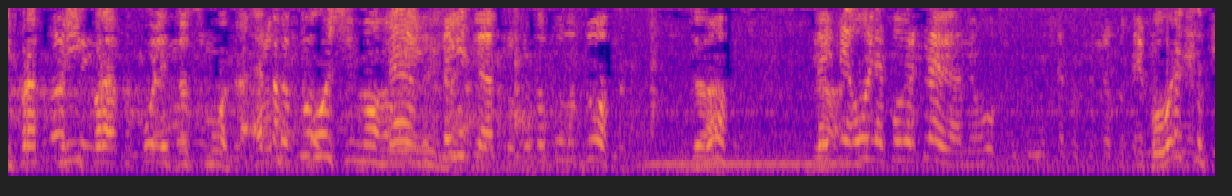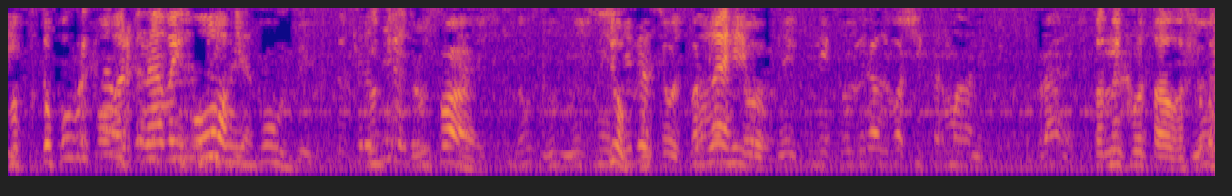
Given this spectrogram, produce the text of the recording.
и про- при протоколе досмотра. Это Протокол. очень много Це времени. ви самі займет. сказали про протоколу догляду. Да. Догляд. Це Да. йде огляд поверхневий, а не обшук. Не все потрібно. Поверхне, то поверхневий це Поверхневий не огляд. буде. Це Ну, середина. Руслан, Ну, ну, ми ж не Всьо. дивилися, не, не провіряли ваші кармани. Правильно? то не хватало. Ну,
